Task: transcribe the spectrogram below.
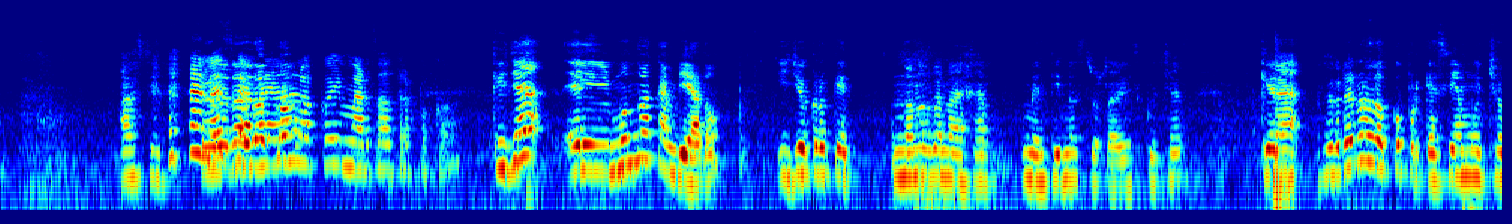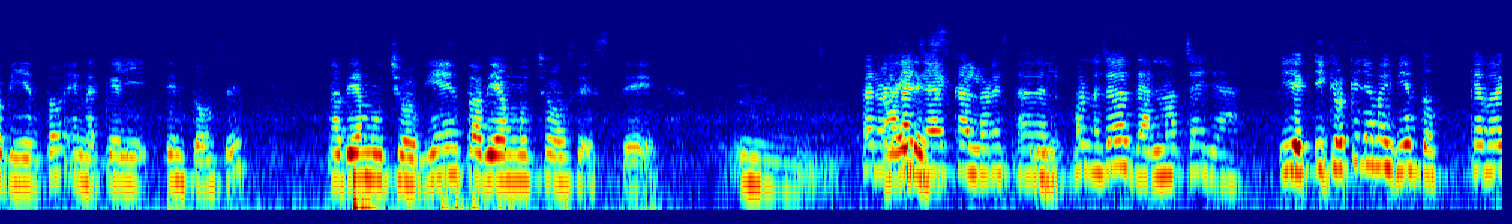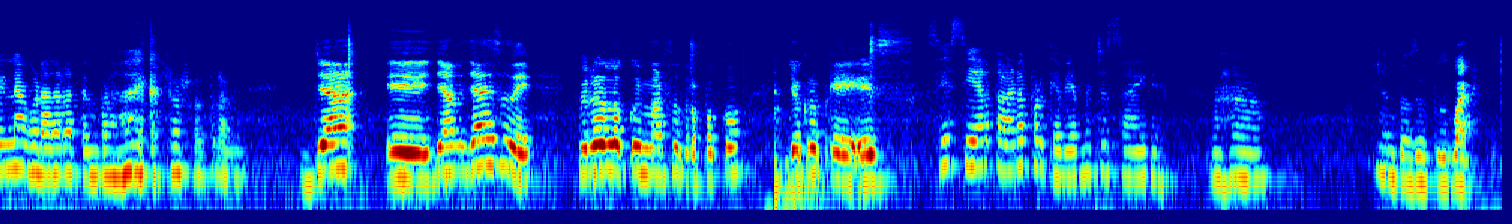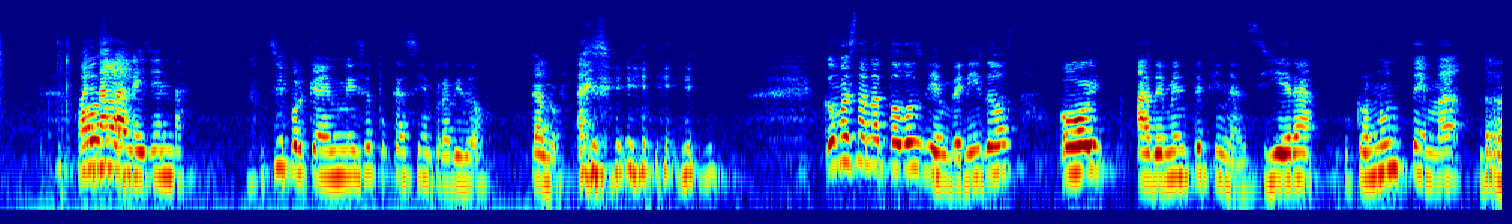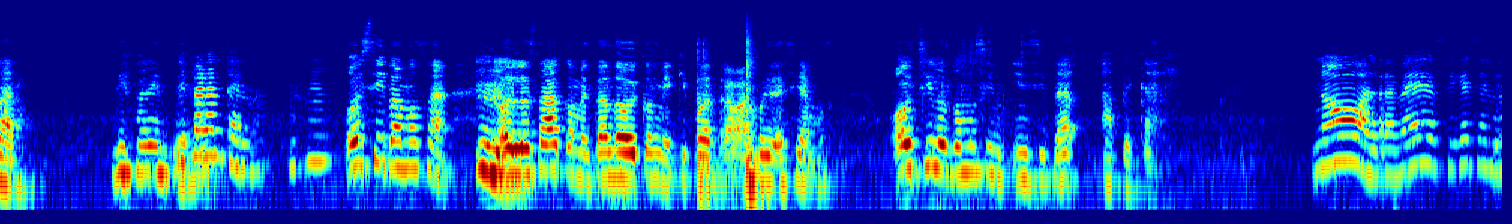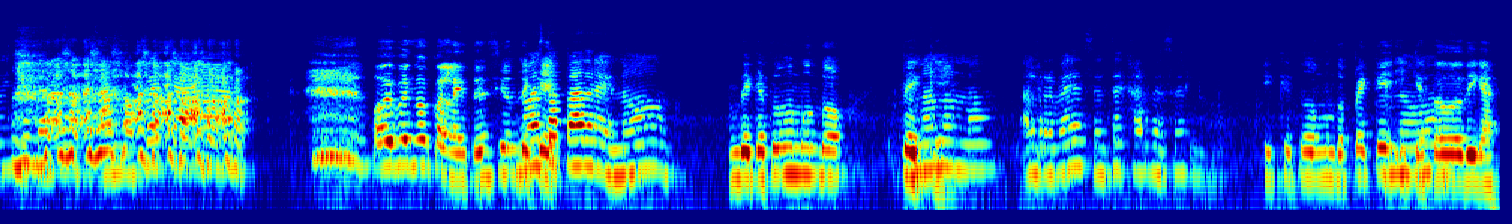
Ah, sí. No Pero es era febrero loco loco y marzo otro poco. que ya el mundo ha cambiado y yo creo que no nos van a dejar mentir nuestros radioescuchas que era febrero loco porque hacía mucho viento en aquel entonces había mucho viento había muchos este mm, Pero ahorita Aires. ya el calor está del... Sí. Bueno, yo desde anoche ya y, y creo que ya no hay viento quedó inaugurada la temporada de calor otra vez. ya eh, ya ya eso de febrero loco y marzo otro poco yo creo que es Sí es cierto, era porque había muchos aires. ajá entonces pues bueno Cuenta a- la leyenda. Sí, porque en mis épocas siempre ha habido calor. Ay, sí. ¿Cómo están a todos? Bienvenidos hoy a Demente Financiera con un tema raro, diferente. ¿no? Diferente, ¿no? Hoy sí vamos a, hoy lo estaba comentando hoy con mi equipo de trabajo y decíamos, hoy sí los vamos a in- incitar a pecar. No, al revés, sigue siendo invitada a no pecar. Hoy vengo con la intención de No que, está padre, no. de que todo el mundo peque No, no, no. Al revés, es dejar de hacerlo. y que todo el mundo peque y No. que todo diga,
